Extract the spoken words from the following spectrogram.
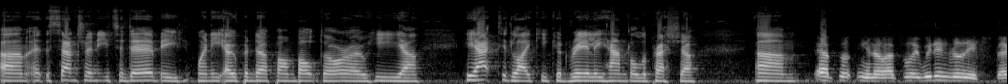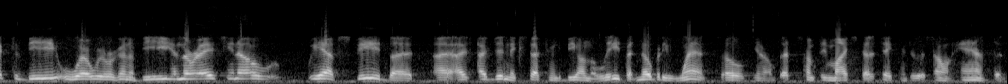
um, at the Santa Anita Derby when he opened up on Bolt d'Oro. He, uh, he acted like he could really handle the pressure. Um, Absolutely, you know, absolutely. We didn't really expect to be where we were going to be in the race. You know, we have speed, but I, I, I didn't expect him to be on the lead. But nobody went, so you know that's something Mike's got to take into his own hands. And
